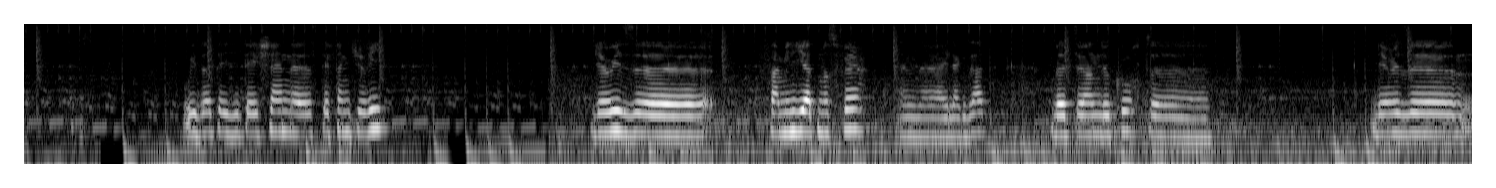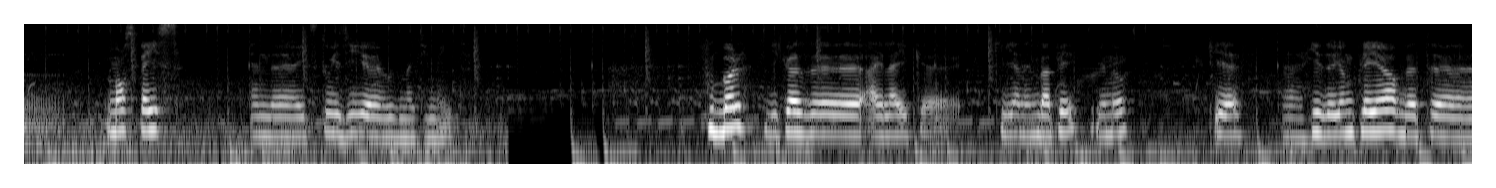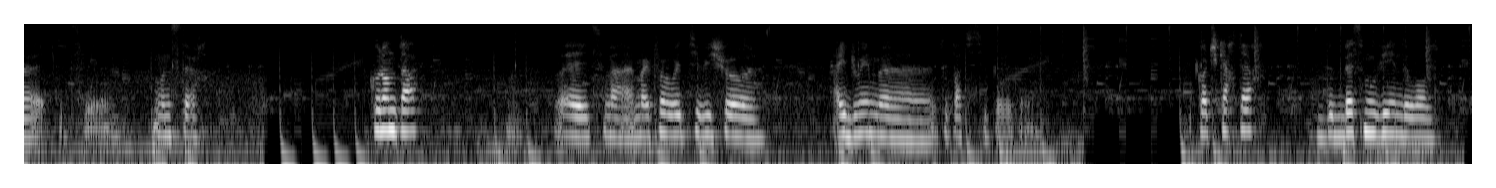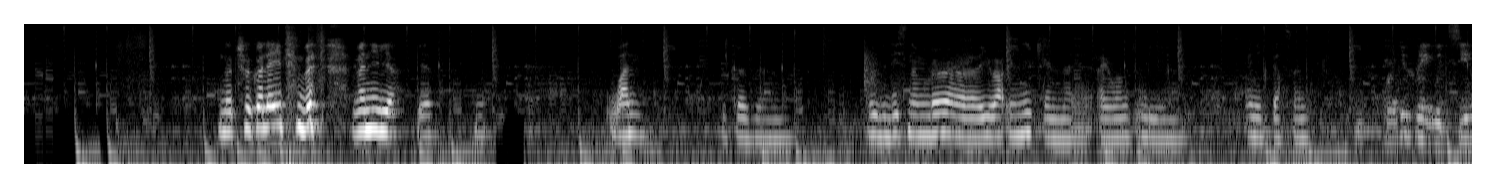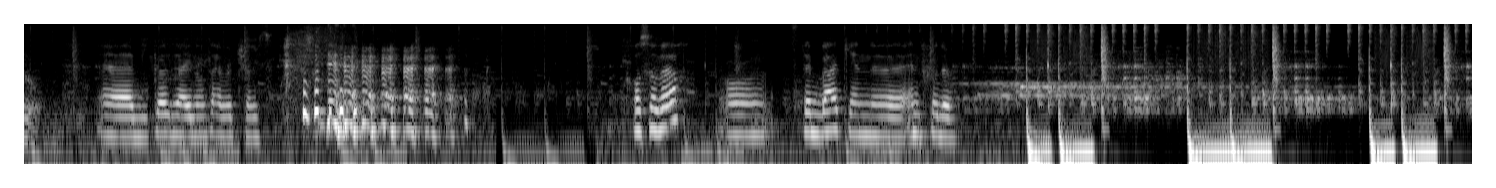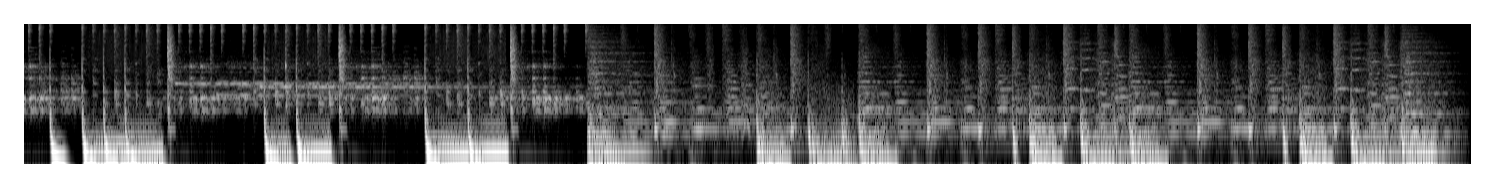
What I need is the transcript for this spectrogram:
Without hesitation, uh, Stephen Curry. There is a family atmosphere and uh, I like that. But on the court, uh, there is uh, more space and uh, it's too easy uh, with my teammates. Football, because uh, I like uh, Kylian Mbappe, you know. Yes, uh, he's a young player, but uh, it's a monster. Koh-Lanta, it's my, my favorite TV show. Uh, I dream uh, to participate. Coach Carter, it's the best movie in the world. Not chocolate, but vanilla, yes. One, because um, with this number uh, you are unique and uh, I want to be a unique person. Why do you play with zero? Uh, because I don't have a choice. Crossover or step back and, uh, and floater.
